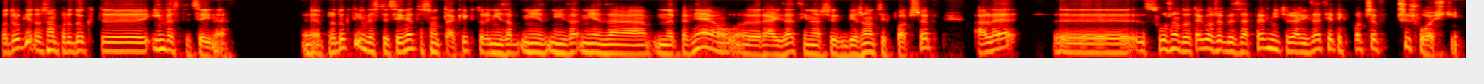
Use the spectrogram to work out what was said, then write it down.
Po drugie to są produkty inwestycyjne. E, produkty inwestycyjne to są takie, które nie, za, nie, nie, nie zapewniają realizacji naszych bieżących potrzeb, ale y, służą do tego, żeby zapewnić realizację tych potrzeb w przyszłości.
